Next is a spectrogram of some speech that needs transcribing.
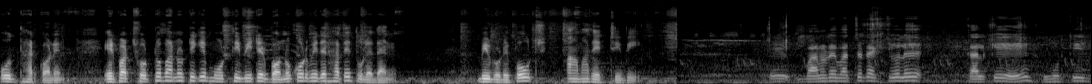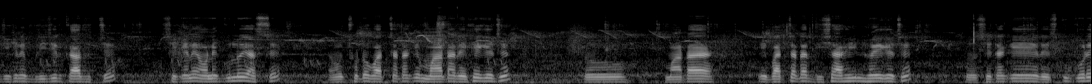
উদ্ধার করেন। এরপর ছোট্ট বানরটিকে মূর্তি বিটের বনকর্মীদের হাতে তুলে দেন। ব্যুরো রিপোর্ট, আমাদের টিভি। এই বানরের বাচ্চাটা অ্যাকচুয়ালি কালকে মূর্তি যেখানে ব্রিজের কাজ হচ্ছে, সেখানে অনেকগুলোই আসছে। এবং ছোটো বাচ্চাটাকে মাটা রেখে গেছে। তো মাটা, এই বাচ্চাটা দিশাহীন হয়ে গেছে। তো সেটাকে রেস্কিউ করে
